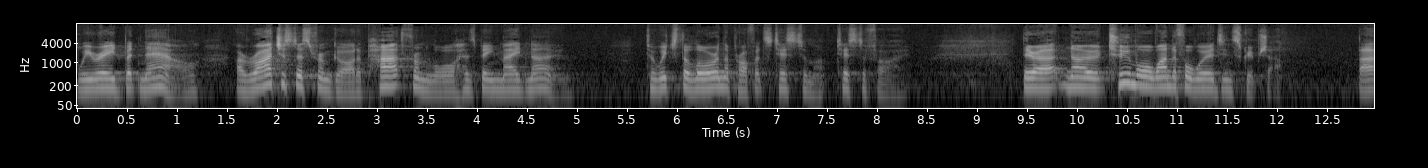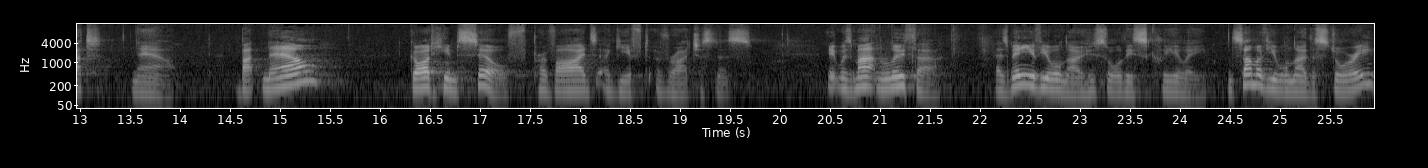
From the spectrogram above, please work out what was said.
We read, But now a righteousness from God apart from law has been made known, to which the law and the prophets testify. There are no two more wonderful words in Scripture. But now. But now, God Himself provides a gift of righteousness. It was Martin Luther as many of you will know who saw this clearly. And some of you will know the story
